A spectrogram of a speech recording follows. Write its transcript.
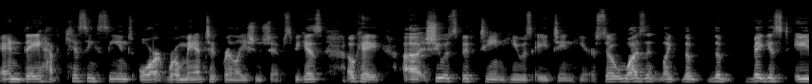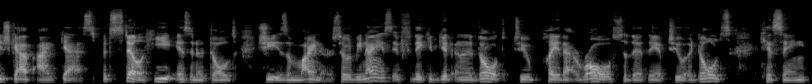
and they have kissing scenes or romantic relationships. Because, okay, uh, she was 15, he was 18 here. So it wasn't like the, the biggest age gap, I guess. But still, he is an adult, she is a minor. So it'd be nice if they could get an adult to play that role so that they have two adults kissing.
